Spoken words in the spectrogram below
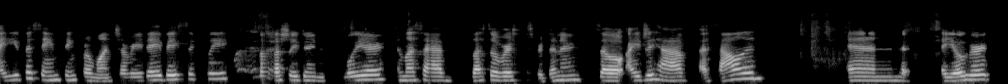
I eat the same thing for lunch every day, basically, especially it? during the school year, unless I have leftovers for dinner. So I usually have a salad, and a yogurt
